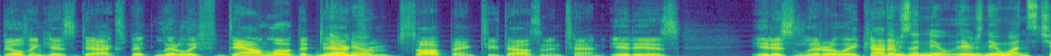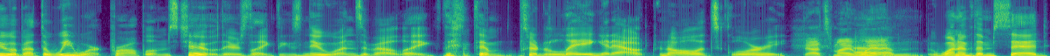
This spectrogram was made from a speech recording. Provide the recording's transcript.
building his decks. But literally, download the deck no, no. from SoftBank 2010. It is it is literally kind there's of there's a new there's new ones too about the WeWork problems too. There's like these new ones about like them sort of laying it out in all its glory. That's my win. Um, one of them said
